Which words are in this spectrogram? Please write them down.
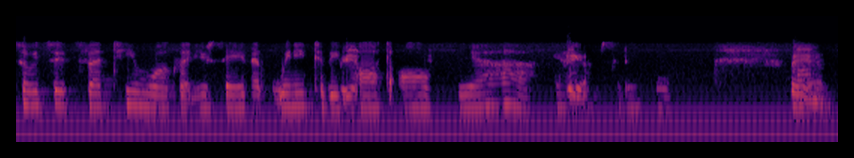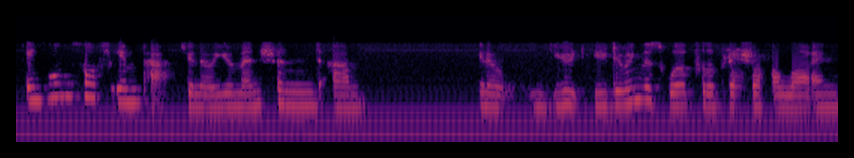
So it's it's that teamwork that you say that we need to be yeah. part of. Yeah, yeah, yeah. absolutely. Yeah. Um, in terms of impact, you know, you mentioned, um, you know, you you're doing this work for the pleasure of Allah and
